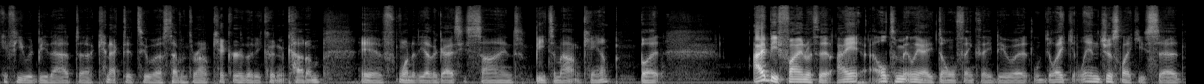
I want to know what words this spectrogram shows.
if he would be that uh, connected to a seventh round kicker that he couldn't cut him if one of the other guys he signed beats him out in camp. But I'd be fine with it. I ultimately I don't think they do it. Like and just like you said,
